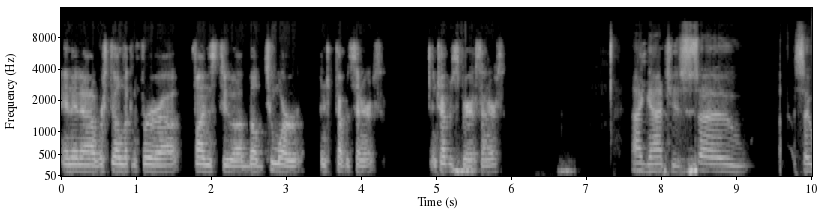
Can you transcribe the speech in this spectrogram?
and then uh, we're still looking for uh, funds to uh, build two more Intrepid centers, Intrepid Spirit centers. I got you. So, so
